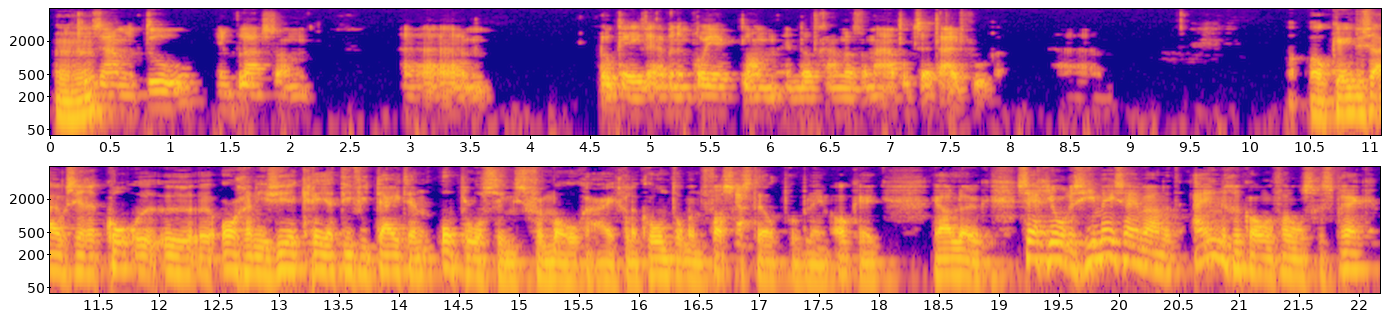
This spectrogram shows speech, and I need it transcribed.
Mhm. Een gezamenlijk doel. In plaats van. Um, Oké, okay, we hebben een projectplan en dat gaan we van A tot Z uitvoeren Oké, dus eigenlijk zeggen, uh, uh, organiseer creativiteit en oplossingsvermogen eigenlijk rondom een vastgesteld probleem. Oké, ja leuk. Zeg Joris, hiermee zijn we aan het einde gekomen van ons gesprek.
